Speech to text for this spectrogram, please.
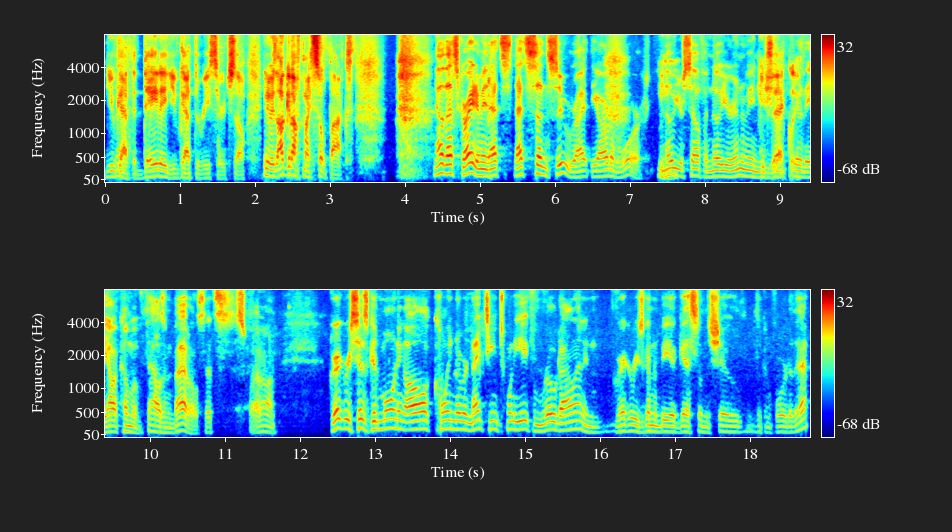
You've yeah. got the data you've got the research. So anyways i'll get off my soapbox no, that's great. I mean, that's that's Sun Tzu, right? The art of war. Mm-hmm. Know yourself and know your enemy, and you exactly. clear the outcome of a thousand battles. That's spot on. Gregory says, "Good morning, all." Coin number nineteen twenty eight from Rhode Island, and Gregory's going to be a guest on the show. Looking forward to that.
